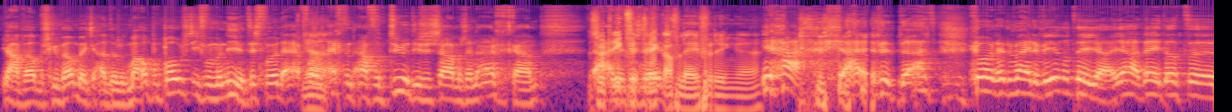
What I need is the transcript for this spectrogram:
Ja, wel, misschien wel een beetje aandoenlijk, maar op een positieve manier. Het is voor, een, voor Ja. een, echt een avontuur die ze samen zijn aangegaan. Een soort Ja, ik vertrek aflevering. eh. ja, ja, inderdaad. Gewoon in de wijde wereld in, ja. Ja, nee, dat... eh,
